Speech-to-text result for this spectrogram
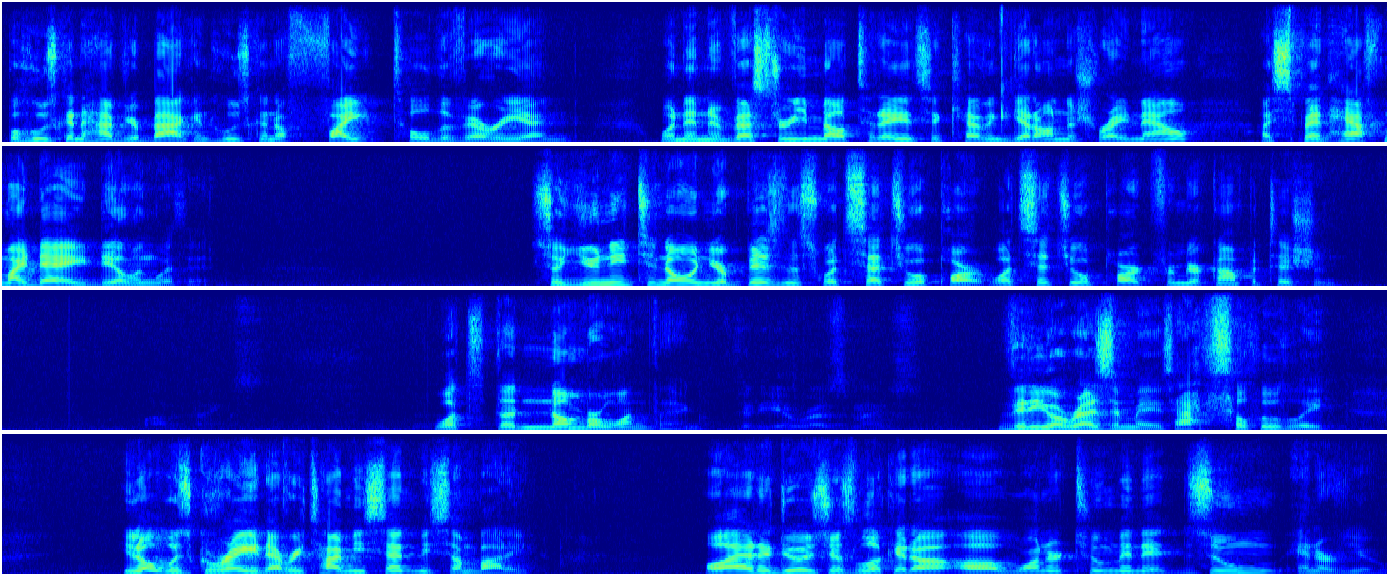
But who's going to have your back and who's going to fight till the very end? When an investor emailed today and said, Kevin, get on this right now, I spent half my day dealing with it. So you need to know in your business what sets you apart. What sets you apart from your competition? A lot of things. What's the number one thing? Video resumes. Video resumes, absolutely. You know, it was great every time he sent me somebody. All I had to do is just look at a, a one or two minute Zoom interview.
